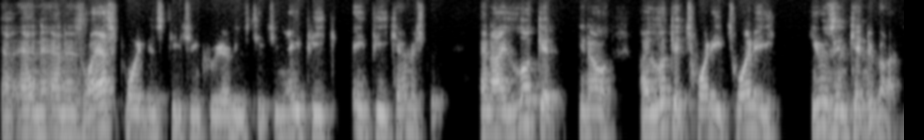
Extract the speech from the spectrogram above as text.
And, and his last point in his teaching career, he was teaching AP, AP chemistry. And I look at, you know, I look at 2020, he was in kindergarten.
